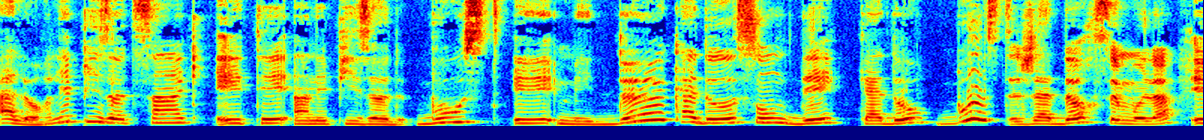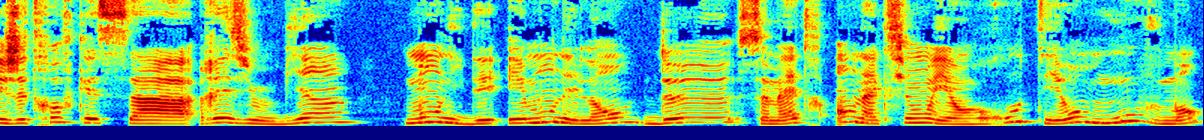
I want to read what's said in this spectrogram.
alors l'épisode 5 était un épisode boost et mes deux cadeaux sont des cadeaux boost. J'adore ce mot-là et je trouve que ça résume bien mon idée et mon élan de se mettre en action et en route et en mouvement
